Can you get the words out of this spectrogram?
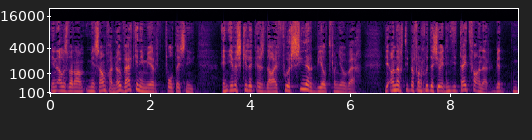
en alles wat daarmee saamgaan. Nou werk jy nie meer voltyds nie. En ewe skielik is daai voorsiener beeld van jou weg. Die ander tipe van goed is jou identiteit verander. Jy weet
